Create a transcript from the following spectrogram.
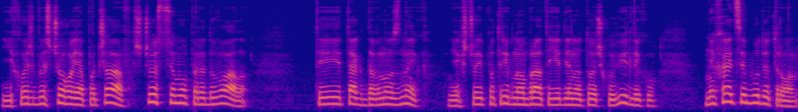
І хоч би з чого я почав, щось цьому передувало. Ти так давно зник. Якщо і потрібно обрати єдину точку відліку, нехай це буде трон.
